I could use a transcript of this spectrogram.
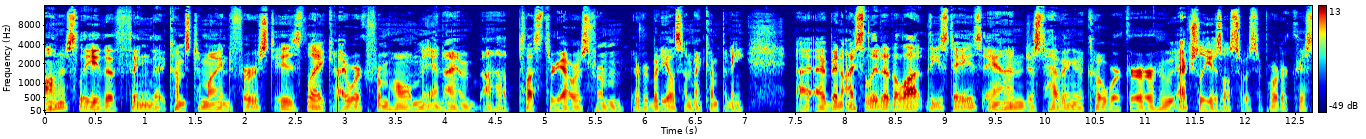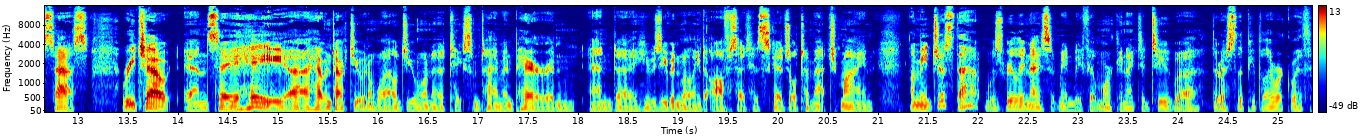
Honestly, the thing that comes to mind first is like I work from home and I'm uh, plus three hours from everybody else in my company. I, have been isolated a lot these days, and just having a coworker who actually is also a supporter, Chris Sass, reach out and say, "Hey, uh, I haven't talked to you in a while. Do you want to take some time and pair?" And and uh, he was even willing to offset his schedule to match mine. I mean, just that was really nice. It made me feel more connected to uh, the rest of the people I work with.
